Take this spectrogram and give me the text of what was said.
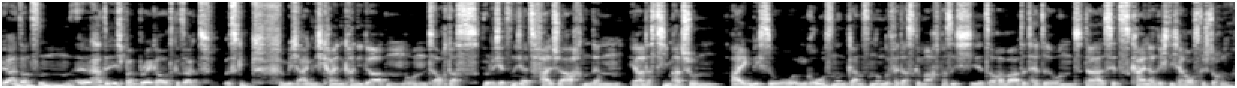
ja, ansonsten äh, hatte ich beim Breakout gesagt, es gibt für mich eigentlich keinen Kandidaten und auch das würde ich jetzt nicht als falsch erachten, denn ja, das Team hat schon eigentlich so im Großen und Ganzen ungefähr das gemacht, was ich jetzt auch erwartet hätte und da ist jetzt keiner richtig herausgestochen.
